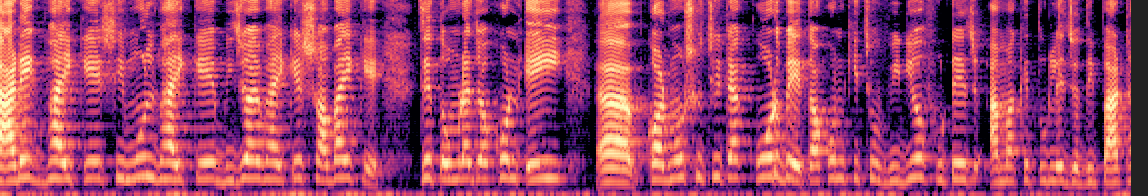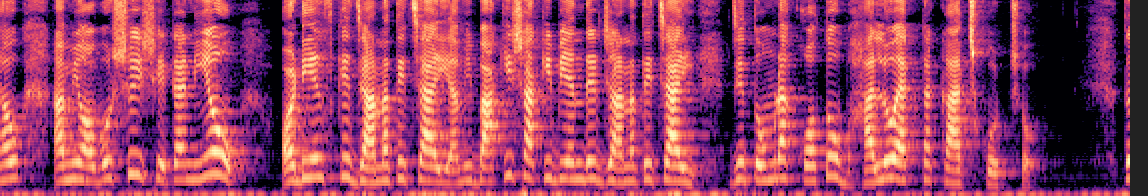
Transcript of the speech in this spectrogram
তারেক ভাইকে, শিমুল ভাইকে, বিজয় ভাইকে, সবাইকে যে তোমরা যখন এই কর্মসূচিটা করবে তখন কিছু ভিডিও ফুটেজ আমাকে তুলে যদি পাঠাও। আমি অবশ্যই সেটা নিয়েও অডিয়েন্সকে জানাতে চাই, আমি বাকি সাকিবিয়ানদের জানাতে চাই যে তোমরা কত ভালো একটা কাজ করছ। তো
